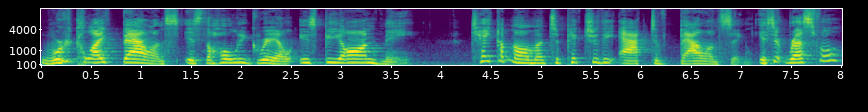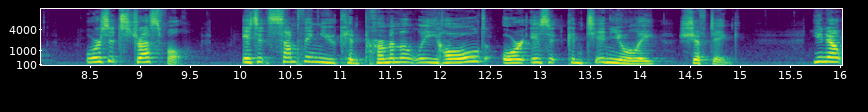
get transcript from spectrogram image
work life balance is the holy grail is beyond me. Take a moment to picture the act of balancing. Is it restful or is it stressful? Is it something you can permanently hold or is it continually shifting? You know,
